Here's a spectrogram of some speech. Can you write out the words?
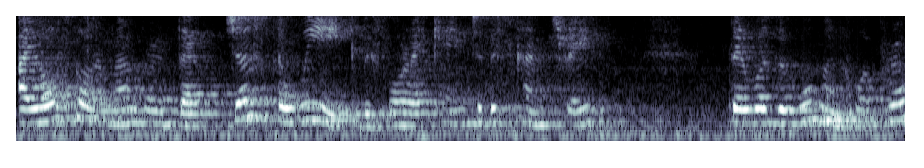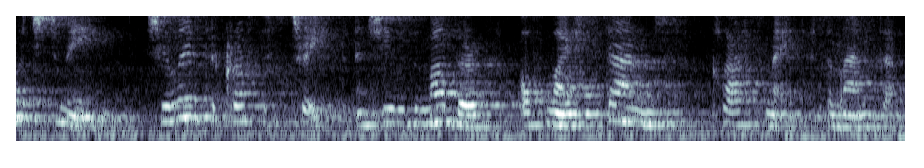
I also remember that just a week before I came to this country, there was a woman who approached me. She lived across the street and she was a mother of my son's classmate, Samantha.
